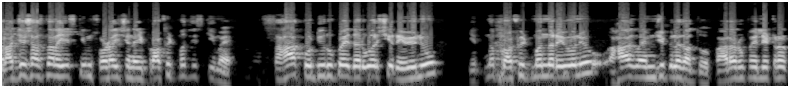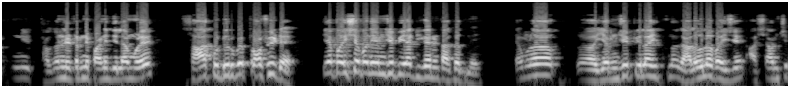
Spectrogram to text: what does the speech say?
राज्य शासनाला ही स्कीम सोडायची नाही. प्रॉफिट मधली स्कीम आहे. सहा कोटी रुपये दरवर्षी रेव्हेन्यू इथनं प्रॉफिट मधनं रेव्हेन्यू हा MGP ला जातो. बारा रुपये लिटर थाउजंड लिटरने पाणी दिल्यामुळे सहा कोटी रुपये प्रॉफिट आहे. ते पैसे पण एमजेपी या ठिकाणी टाकत नाही. त्यामुळं एमजेपी ला इथनं घालवलं पाहिजे. अशी आमची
